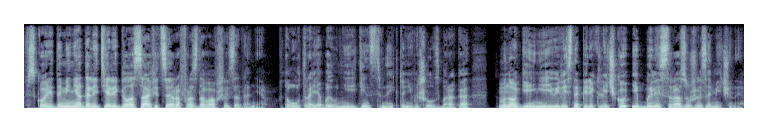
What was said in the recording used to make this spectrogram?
Вскоре до меня долетели голоса офицеров, раздававших задания. В то утро я был не единственный, кто не вышел из барака. Многие не явились на перекличку и были сразу же замечены.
